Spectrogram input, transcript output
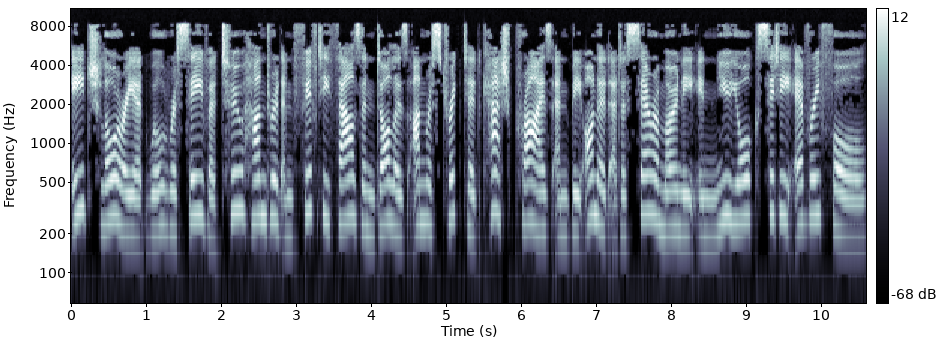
Each laureate will receive a $250,000 unrestricted cash prize and be honored at a ceremony in New York City every fall.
